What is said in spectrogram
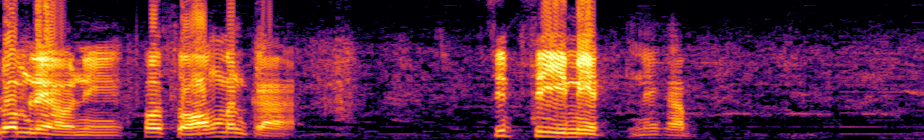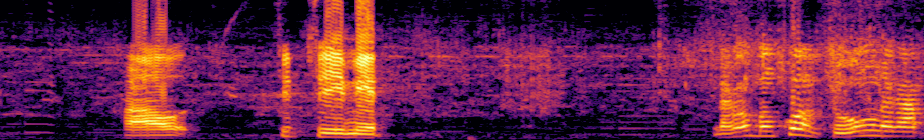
รวมแล้วนี่ข้อสองมันกะสิบสี่เมตรนะครับเขาสิบสี่เมตร แล้วก็บางความสูงนะครับ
